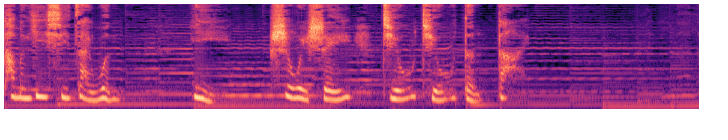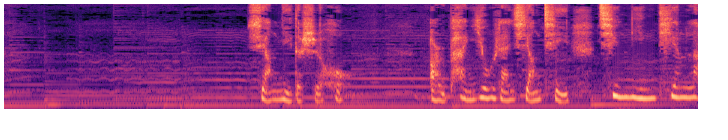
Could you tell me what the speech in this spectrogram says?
它们依稀在问：你是为谁久久等待？想你的时候。耳畔悠然响起清音天籁，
